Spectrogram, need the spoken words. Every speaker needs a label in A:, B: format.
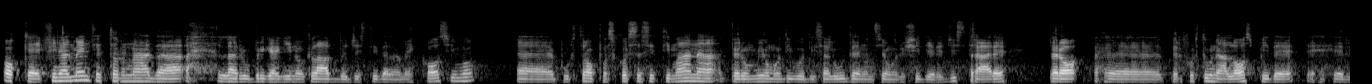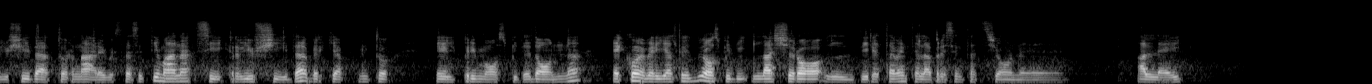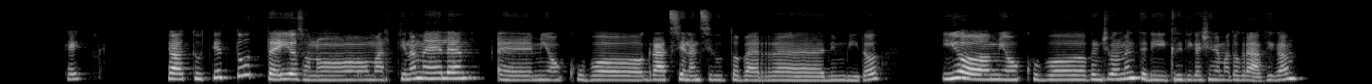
A: Ok, finalmente è tornata la rubrica Kino Club gestita da me Cosimo. Eh, purtroppo scorsa settimana per un mio motivo di salute non siamo riusciti a registrare, però eh, per fortuna l'ospite è riuscita a tornare questa settimana, sì, riuscita perché appunto è il primo ospite donna e come per gli altri due ospiti lascerò direttamente la presentazione a lei.
B: Ok, Ciao a tutti e tutte, io sono Martina Mele e mi occupo, grazie innanzitutto per eh, l'invito, io mi occupo principalmente di critica cinematografica,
